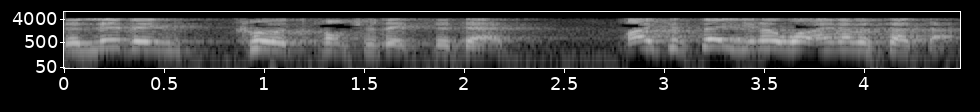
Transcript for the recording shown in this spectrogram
the living could contradict the dead. I could say, you know what, I never said that.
